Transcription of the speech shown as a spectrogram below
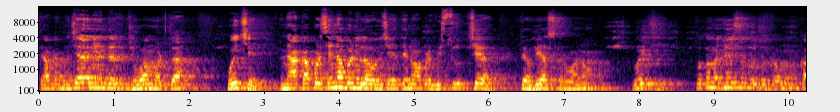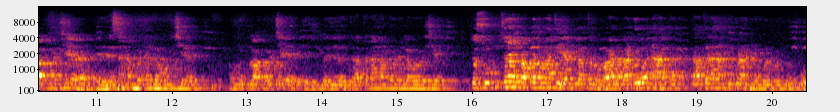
તે આપણે બજારની અંદર જોવા મળતા હોય છે. અને આ કાપડ શેના બનેલા હોય છે તેનો આપણે વિસ્તૃત છે તે અભ્યાસ કરવાનો હોય છે. તો તમે જોઈ શકો છો કે અમુક કાપડ છે તે રેસાના બનેલા હોય છે, અમુક કાપડ છે તે જુદા જુદા તાતણાના બનેલા હોય છે. તો સુતરાવ કાપડમાંથી એક તાતરો બહાર કાઢો અને આ તાતરાના ટુકડાને ટેબલ પર મૂકો.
